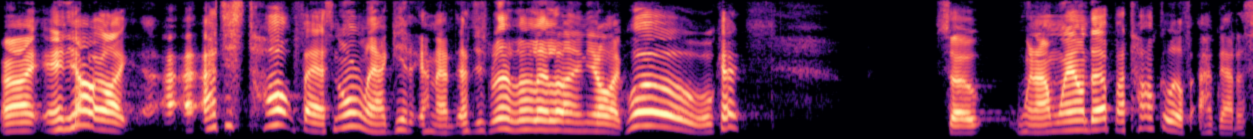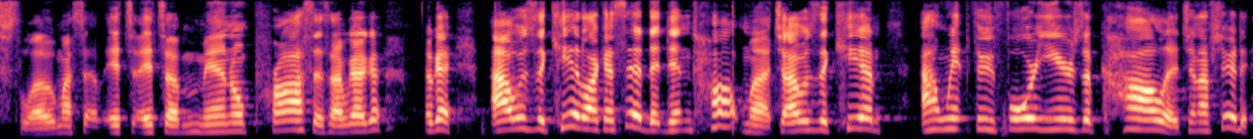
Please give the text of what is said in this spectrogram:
All right, and y'all are like, I, I, just talk fast. Normally I get it, and I, I just, blah, blah, blah, and you're like, whoa, okay. So when I'm wound up, I talk a little. I've got to slow myself. It's, it's a mental process. I've got to go. Okay, I was the kid, like I said, that didn't talk much. I was the kid, I went through four years of college, and I've shared it.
